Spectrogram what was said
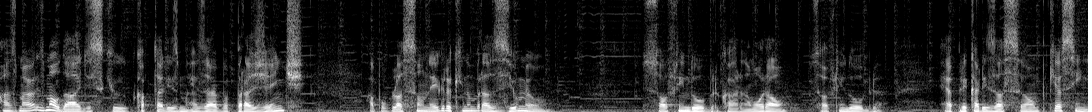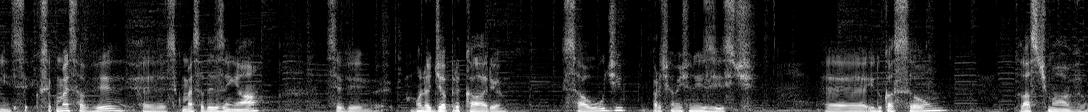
as maiores maldades que o capitalismo reserva pra gente, a população negra aqui no Brasil, meu, sofre em dobro, cara, na moral, sofre em dobro. É a precarização, porque assim, você começa a ver, é, você começa a desenhar, você vê moradia precária, saúde praticamente não existe, é, educação lastimável.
